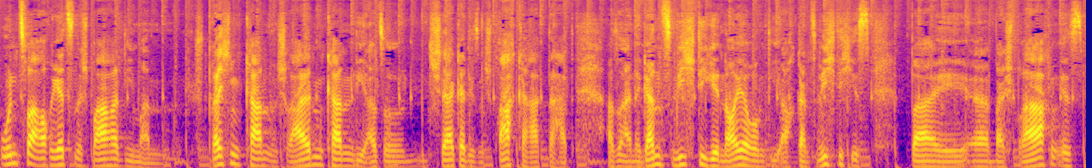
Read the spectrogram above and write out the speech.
und zwar auch jetzt eine Sprache, die man sprechen kann und schreiben kann, die also stärker diesen Sprachcharakter hat. Also eine ganz wichtige Neuerung, die auch ganz wichtig ist bei, äh, bei Sprachen, ist,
